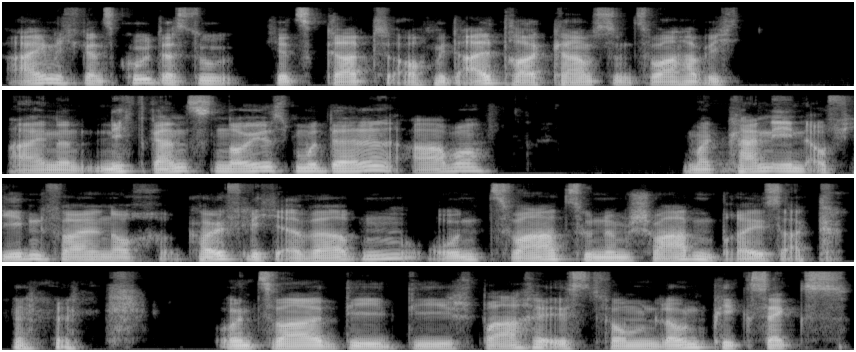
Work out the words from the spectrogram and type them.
eigentlich ganz cool, dass du jetzt gerade auch mit Altra kamst. Und zwar habe ich ein nicht ganz neues Modell, aber man kann ihn auf jeden Fall noch käuflich erwerben und zwar zu einem Schwabenpreis aktuell. Und zwar die, die Sprache ist vom Lone Peak 6.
